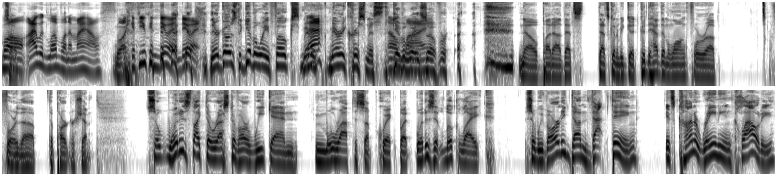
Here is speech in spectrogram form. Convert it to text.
Well, I would love one in my house. Well, like if you can do it, do it. there goes the giveaway, folks. Merry, Ah. Merry Christmas. The Oh, giveaway's my. over. no, but uh, that's that's going to be good. Good to have them along for uh, for the the partnership. So, what is like the rest of our weekend? And we'll wrap this up quick. But what does it look like? So we've already done that thing. It's kind of rainy and cloudy.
